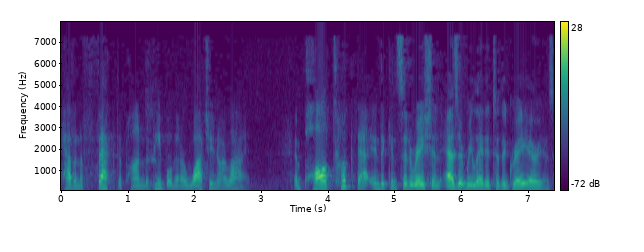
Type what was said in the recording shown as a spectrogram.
have an effect upon the people that are watching our lives. And Paul took that into consideration as it related to the gray areas.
